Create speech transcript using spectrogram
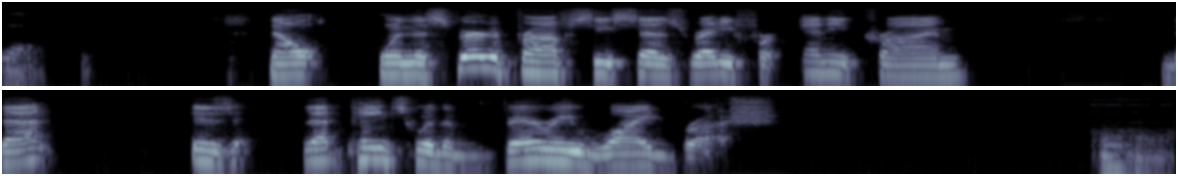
Yeah. Now, when the spirit of prophecy says ready for any crime, that is that paints with a very wide brush. Mm-hmm.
